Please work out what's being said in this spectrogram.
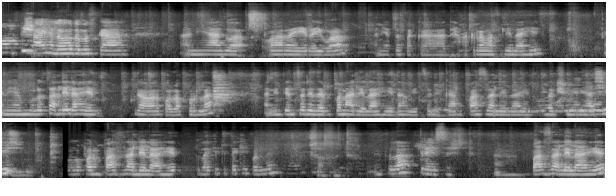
हाय हॅलो नमस्कार. आणि आज वा वार आहे रविवार. आणि आता सकाळ दहा- अकरा वाजलेला आहे. आणि हे मुलं चाललेले आहेत गावाला कोल्हापूरला. आणि त्यांचा रिझल्ट पण आलेला आहे. दहावीचा निकाल पास झालेला आहे. लक्ष्मी आणि आशिष. दोघं पण पास झालेला आहे तुला किती टक्के पडले? तुला? त्रेसष्ट. पास झालेला आहे.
